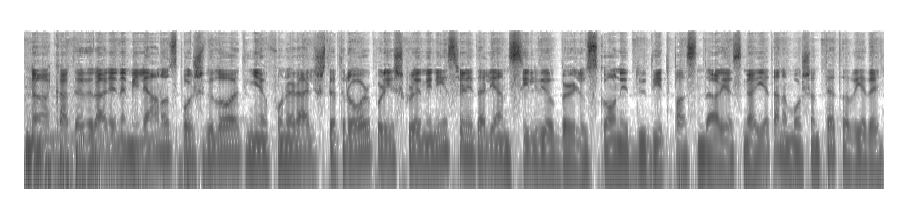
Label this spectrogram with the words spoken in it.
Në Katedralen e Milanos po zhvillohet një funeral shtetëror për ish-kryeministrin italian Silvio Berlusconi dy ditë pas ndarjes nga jeta në moshën tetëdhjetë e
